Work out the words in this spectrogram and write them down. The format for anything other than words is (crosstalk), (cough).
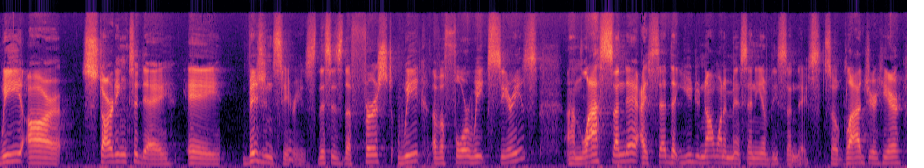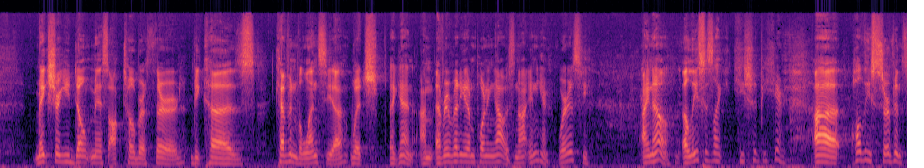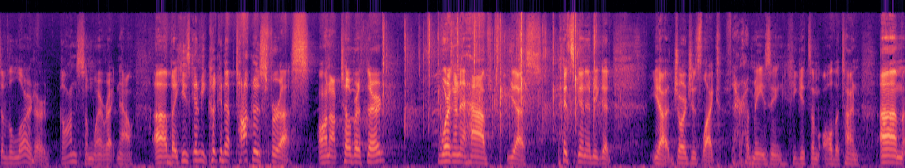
we are starting today a vision series. This is the first week of a four week series. Um, last Sunday, I said that you do not want to miss any of these Sundays. So glad you're here. Make sure you don't miss October 3rd because Kevin Valencia, which, again, I'm, everybody I'm pointing out is not in here. Where is he? I know. Elise is like, he should be here. Uh, all these servants of the Lord are gone somewhere right now. Uh, but he's going to be cooking up tacos for us on October 3rd. We're going to have, yes, (laughs) it's going to be good. Yeah, George is like, they're amazing. He gets them all the time. Um,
